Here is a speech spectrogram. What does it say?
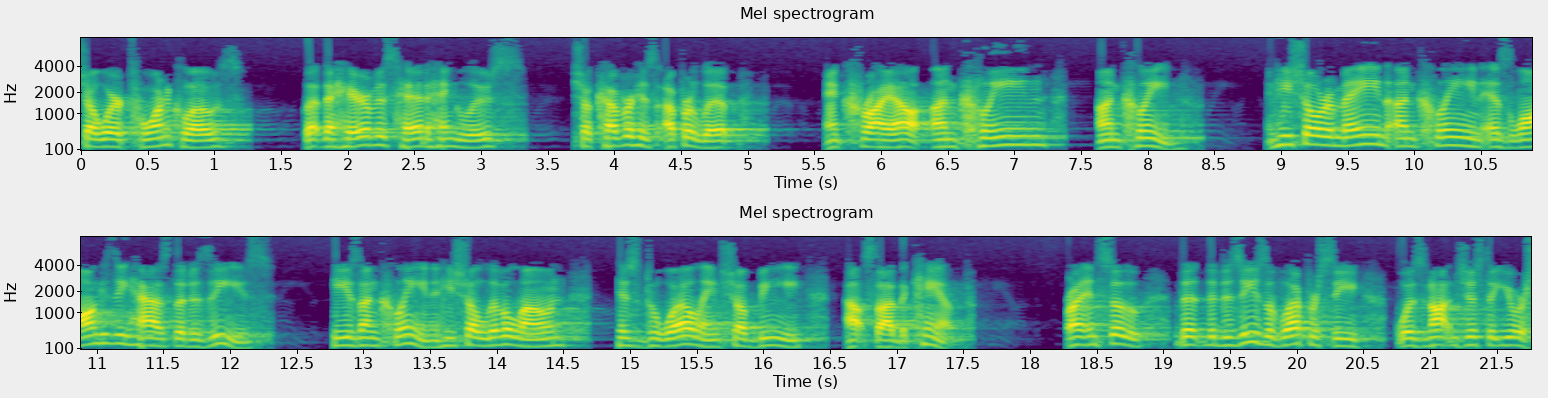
shall wear torn clothes let the hair of his head hang loose, shall cover his upper lip, and cry out, Unclean, unclean. And he shall remain unclean as long as he has the disease. He is unclean, and he shall live alone. His dwelling shall be outside the camp. Right? And so the, the disease of leprosy was not just that you were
